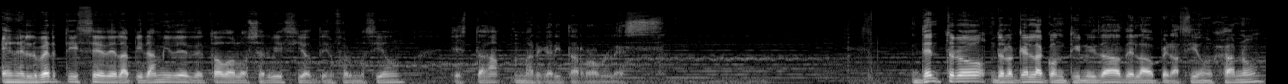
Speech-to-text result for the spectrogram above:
En el vértice de la pirámide de todos los servicios de información está Margarita Robles. Dentro de lo que es la continuidad de la operación Jano,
